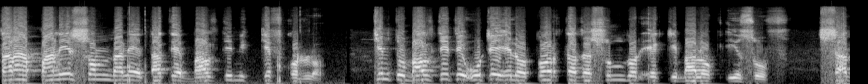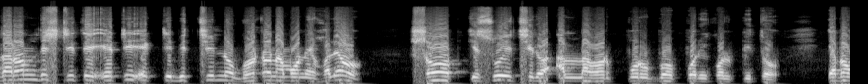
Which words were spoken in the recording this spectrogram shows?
তারা পানির সন্ধানে তাতে বালতি নিক্ষেপ করল। কিন্তু বালতিতে উঠে এলো তরতাজা সুন্দর একটি বালক ইউসুফ। সাধারণ দৃষ্টিতে এটি একটি বিচ্ছিন্ন ঘটনা মনে হলেও সব কিছুই ছিল আল্লাহর পূর্ব পরিকল্পিত এবং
